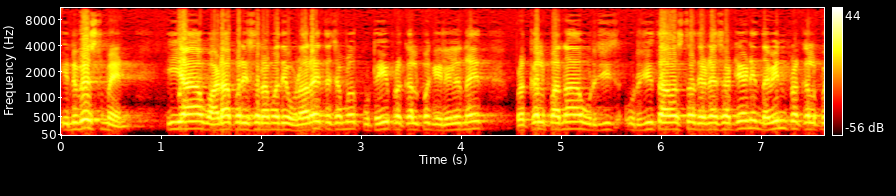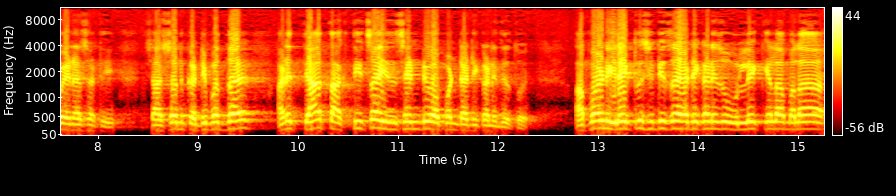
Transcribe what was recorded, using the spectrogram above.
इन्व्हेस्टमेंट ही या वाडा परिसरामध्ये होणार आहे. त्याच्यामुळे कुठेही प्रकल्प गेलेले नाहीत. प्रकल्पांना ऊर्जी ऊर्जितावस्था देण्यासाठी आणि नवीन प्रकल्प येण्यासाठी शासन कटिबद्ध आहे आणि त्या ताकदीचा इन्सेंटिव्ह आपण त्या ठिकाणी देतोय. आपण इलेक्ट्रिसिटीचा या ठिकाणी जो उल्लेख केला मला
